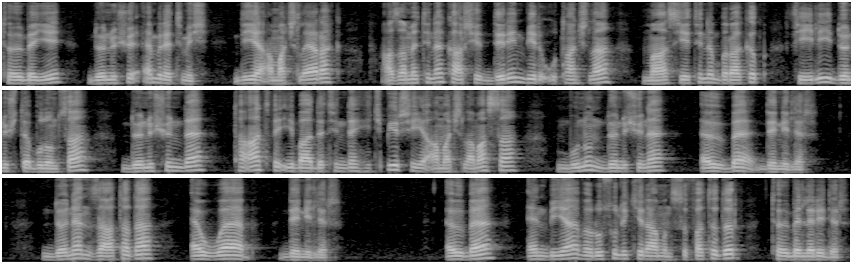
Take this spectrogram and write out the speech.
tövbeyi, dönüşü emretmiş diye amaçlayarak, azametine karşı derin bir utançla masiyetini bırakıp fiili dönüşte bulunsa, dönüşünde taat ve ibadetinde hiçbir şeyi amaçlamazsa, bunun dönüşüne evbe denilir. Dönen zata da evvab denilir. Evbe, enbiya ve rusul-i kiramın sıfatıdır, tövbeleridir.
